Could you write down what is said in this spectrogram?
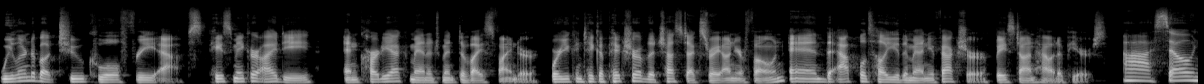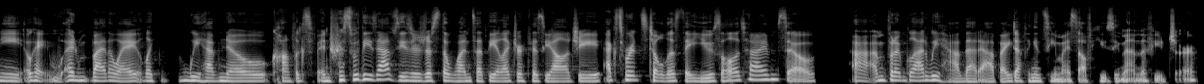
we learned about two cool free apps Pacemaker ID and Cardiac Management Device Finder, where you can take a picture of the chest x ray on your phone and the app will tell you the manufacturer based on how it appears. Ah, so neat. Okay. And by the way, like we have no conflicts of interest with these apps. These are just the ones that the electrophysiology experts told us they use all the time. So um, but I'm glad we have that app. I definitely can see myself using that in the future.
